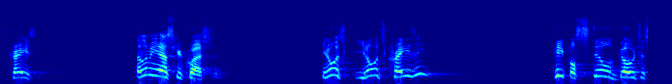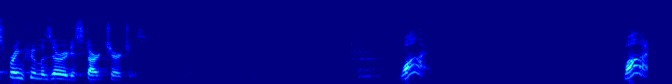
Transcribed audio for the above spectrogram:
It's crazy. Now, let me ask you a question. You know what's, you know what's crazy? People still go to Springfield, Missouri to start churches. Why? Why?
